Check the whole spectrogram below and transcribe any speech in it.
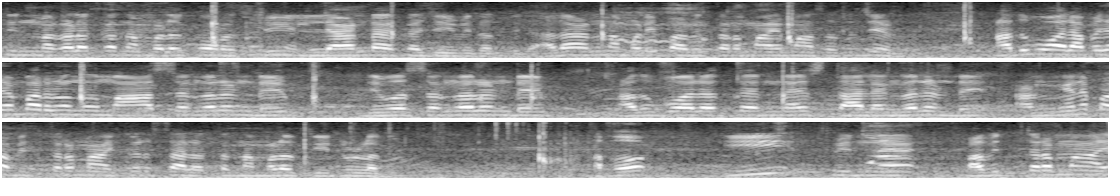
തിന്മകളൊക്കെ നമ്മൾ കുറച്ച് ഇല്ലാണ്ടാക്കുക ജീവിതത്തിൽ. അതാണ് നമ്മൾ ഈ പവിത്രമായ മാസത്തിൽ ചെയ്യുന്നത്. അതുപോലെ അപ്പോൾ ഞാൻ പറയുന്നത് മാസങ്ങളുണ്ട് ദിവസങ്ങളുണ്ട് അതുപോലെ തന്നെ സ്ഥലങ്ങളുണ്ട്. അങ്ങനെ പവിത്രമാക്കിയ ഒരു സ്ഥലത്ത് നമ്മൾ എത്തിയിട്ടുള്ളത്. അപ്പോൾ ഈ പിന്നെ പവിത്രമായ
